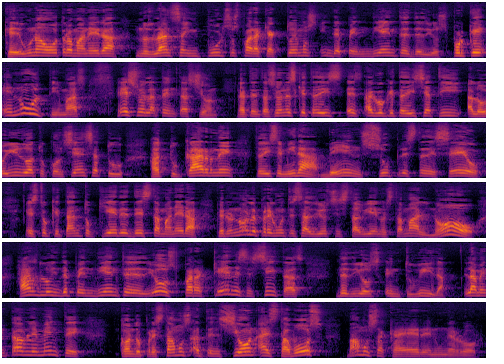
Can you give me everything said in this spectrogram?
que de una u otra manera nos lanza impulsos para que actuemos independientes de Dios. Porque en últimas, eso es la tentación. La tentación es, que te dice, es algo que te dice a ti, al oído, a tu conciencia, a tu, a tu carne, te dice, mira, ven, suple este deseo, esto que tanto quieres de esta manera. Pero no le preguntes a Dios si está bien o está mal. No, hazlo independiente de Dios. ¿Para qué necesitas de Dios en tu vida? Lamentablemente, cuando prestamos atención a esta voz, vamos a caer en un error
